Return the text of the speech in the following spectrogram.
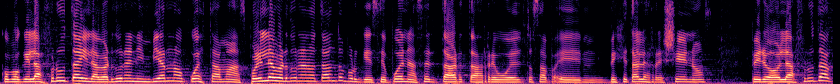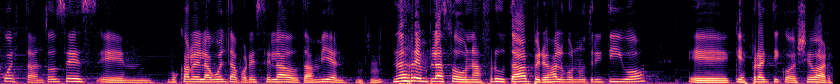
como que la fruta y la verdura en invierno cuesta más. Por ahí la verdura no tanto porque se pueden hacer tartas, revueltos, eh, vegetales rellenos, pero la fruta cuesta, entonces eh, buscarle la vuelta por ese lado también. No es reemplazo de una fruta, pero es algo nutritivo eh, que es práctico de llevar.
